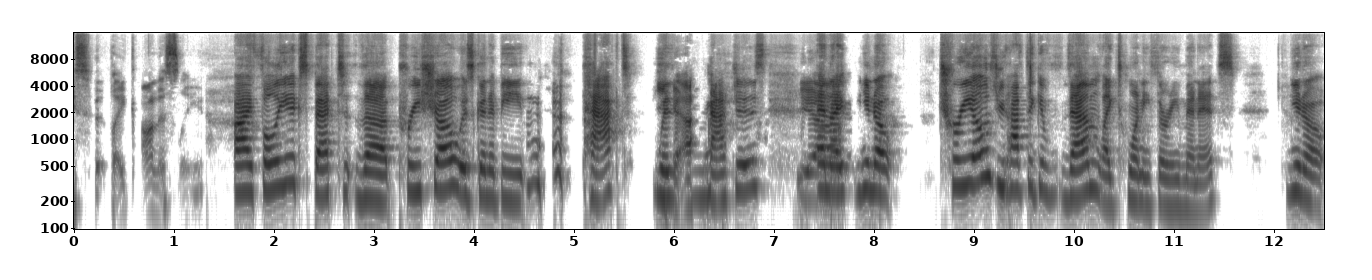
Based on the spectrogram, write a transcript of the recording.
like honestly. I fully expect the pre-show is going to be packed with yeah. matches yeah. And i you know trios you have to give them like 20 30 minutes. You know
